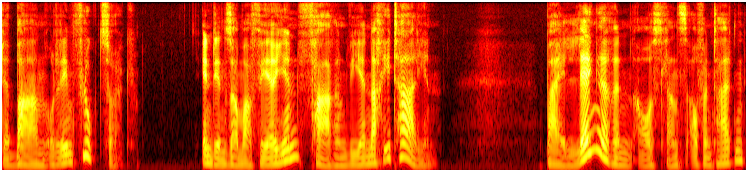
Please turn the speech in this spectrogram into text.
der Bahn oder dem Flugzeug. In den Sommerferien fahren wir nach Italien. Bei längeren Auslandsaufenthalten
